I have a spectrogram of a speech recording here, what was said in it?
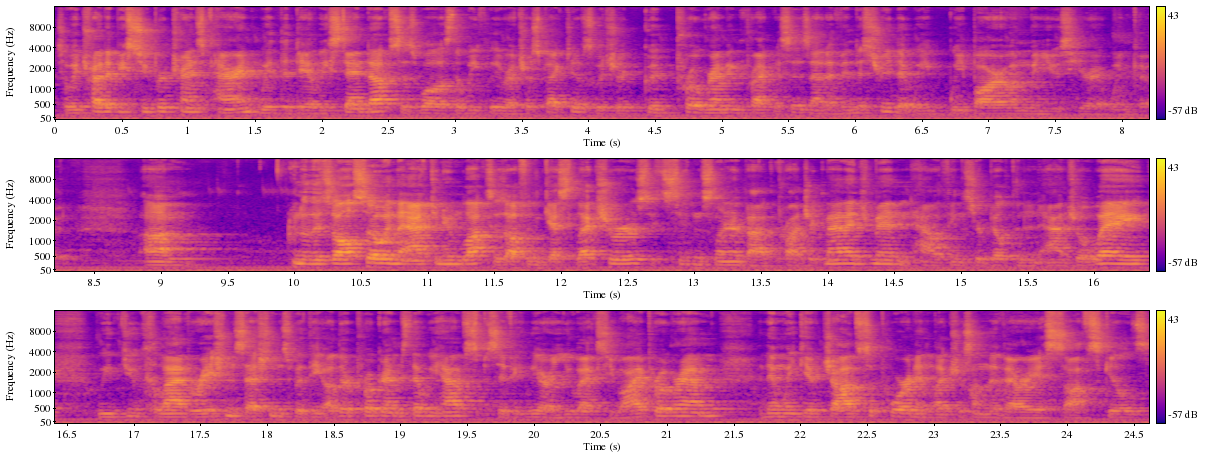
So we try to be super transparent with the daily stand-ups as well as the weekly retrospectives, which are good programming practices out of industry that we, we borrow and we use here at Wyncode. Um, you know, there's also in the afternoon blocks, there's often guest lecturers. Students learn about project management and how things are built in an agile way. We do collaboration sessions with the other programs that we have, specifically our UX UI program. And then we give job support and lectures on the various soft skills.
